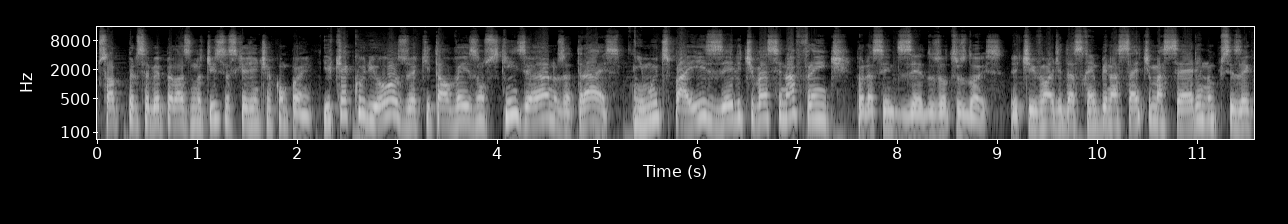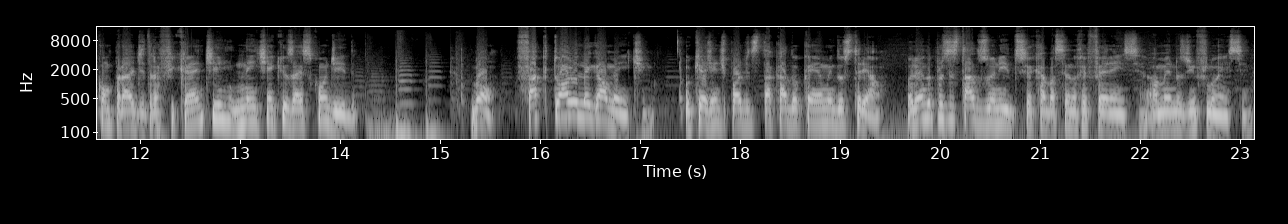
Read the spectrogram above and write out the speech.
só perceber pelas notícias que a gente acompanha. E o que é curioso é que talvez uns 15 anos atrás, em muitos países, ele tivesse na frente, por assim dizer, dos outros dois. Eu tive um Adidas Ramp na sétima série, não precisei comprar de traficante, nem tinha que usar escondido. Bom, factual e legalmente, o que a gente pode destacar do cânhamo industrial? Olhando para os Estados Unidos, que acaba sendo referência, ao menos de influência,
